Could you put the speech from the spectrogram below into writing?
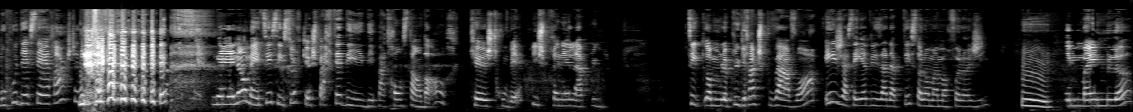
Beaucoup d'essais-erreurs, je te dis. mais non, mais tu sais, c'est sûr que je partais des, des patrons standards que je trouvais, puis je prenais la plus comme le plus grand que je pouvais avoir et j'essayais de les adapter selon ma morphologie. Hmm. Et même là,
